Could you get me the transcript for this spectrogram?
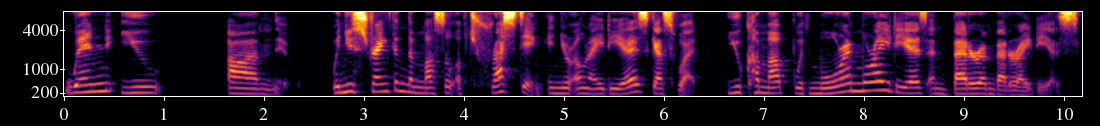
When you, um, when you strengthen the muscle of trusting in your own ideas, guess what? You come up with more and more ideas and better and better ideas.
